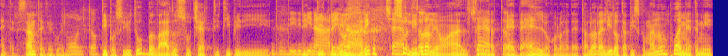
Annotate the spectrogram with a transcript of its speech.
È interessante anche quello. molto. Tipo su YouTube vado su certi tipi di, Di, di di- di- binario. di binari, Certo. sul libro ne ho altri. Certo. È bello quello che ha detto. Allora lì lo capisco, ma non puoi mettermi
